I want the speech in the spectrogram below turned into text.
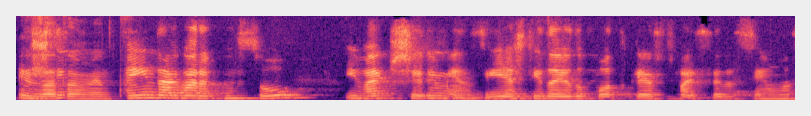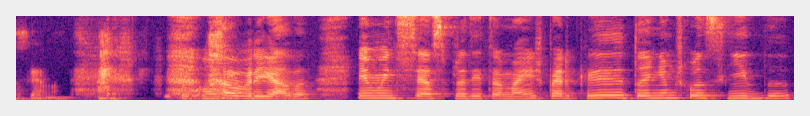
Exatamente. ainda agora começou e vai crescer imenso. E esta ideia do podcast vai ser assim uma cena. Obrigada. E muito sucesso para ti também. Espero que tenhamos conseguido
